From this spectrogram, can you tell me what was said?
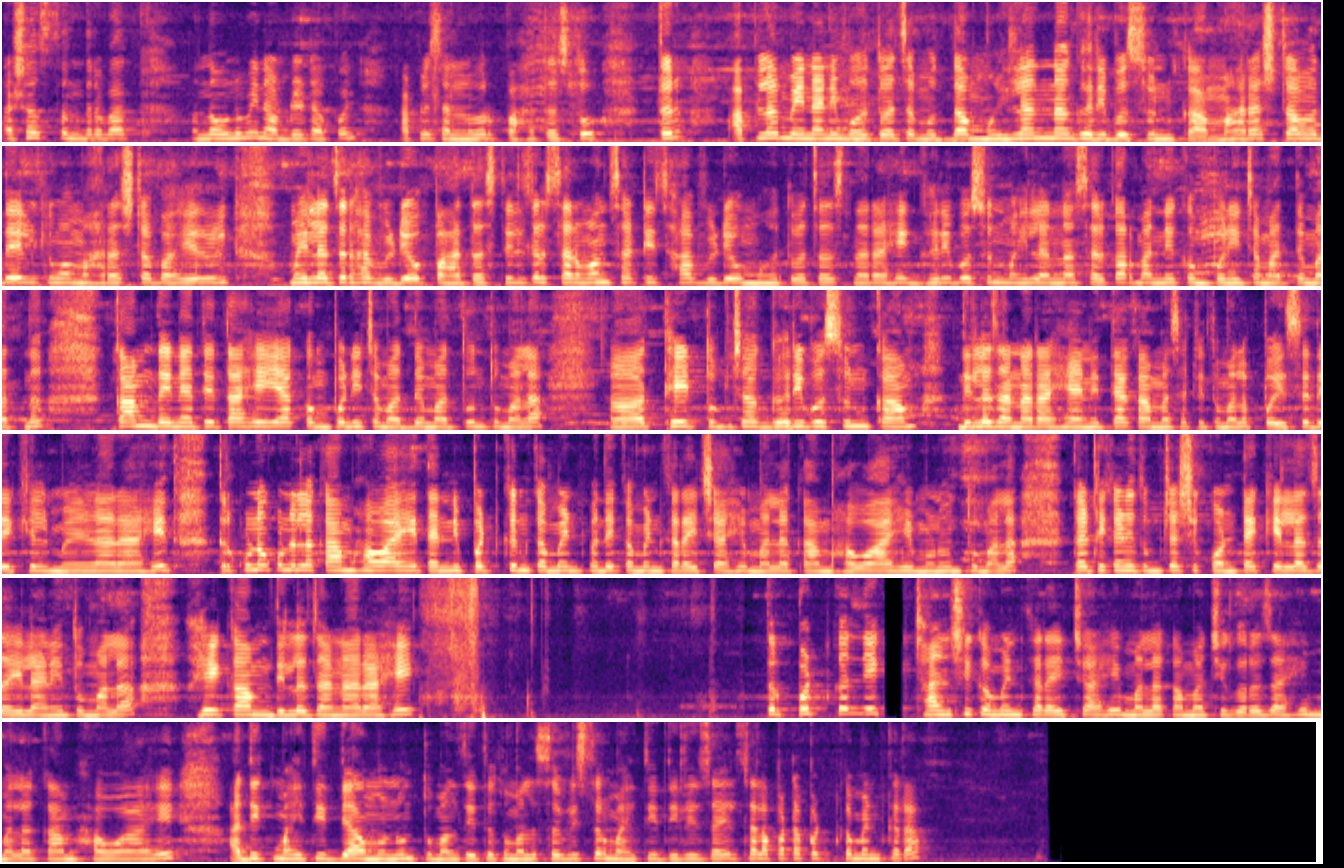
अशाच संदर्भात नवनवीन अपडेट आपण आपल्या चॅनलवर पाहत असतो. तर आपला मेन आणि महत्त्वाचा मुद्दा महिलांना घरी बसून काम. महाराष्ट्रामधील किंवा महाराष्ट्राबाहेरील महिला जर हा व्हिडिओ पाहत असतील तर सर्वांसाठीच हा व्हिडिओ महत्त्वाचा असणार आहे. घरी बसून महिलांना सरकारमान्य कंपनीच्या माध्यमातून काम देण्यात येत आहे. या कंपनीच्या माध्यमातून तुम्हाला थेट तुमच्या घरी घरी बसून काम दिलं जाणार आहे आणि त्या कामासाठी तुम्हाला पैसे देखील मिळणार आहेत. तर कुणाकुणाला काम हवं आहे त्यांनी पटकन कमेंटमध्ये कमेंट करायचे आहे मला काम हवं आहे म्हणून तुम्हाला त्या ठिकाणी तुमच्याशी कॉन्टॅक्ट केला जाईल आणि तुम्हाला हे काम दिलं जाणार आहे. तर पटकन एक छानशी कमेंट करायची आहे मला कामाची गरज आहे मला काम हवं आहे अधिक माहिती द्या म्हणून तुम्हाला तिथे तुम्हाला सविस्तर माहिती दिली जाईल. चला पटापट कमेंट करा.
